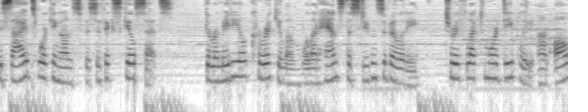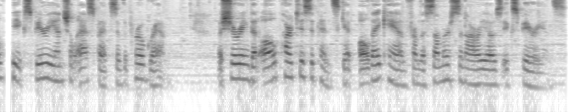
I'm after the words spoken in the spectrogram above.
Besides working on specific skill sets, the remedial curriculum will enhance the student's ability to reflect more deeply on all the experiential aspects of the program, assuring that all participants get all they can from the summer scenarios experience.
